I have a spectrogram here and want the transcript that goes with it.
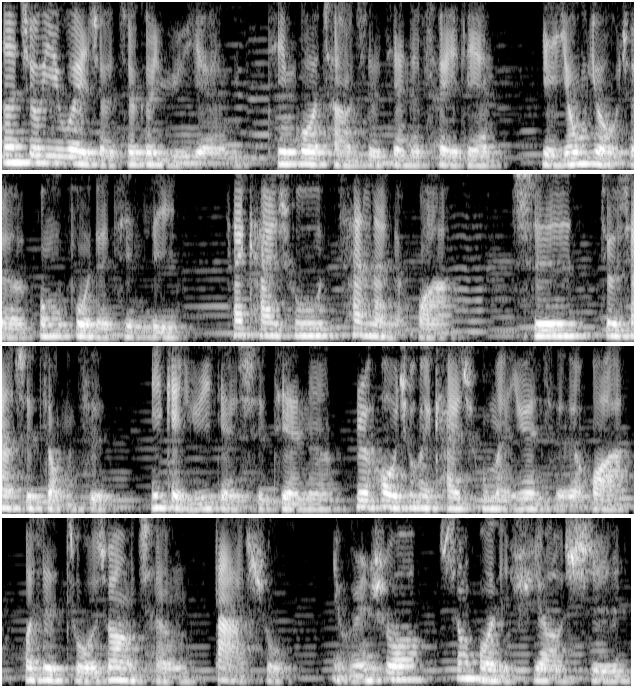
那就意味着这个语言经过长时间的淬炼，也拥有着丰富的经历，在开出灿烂的花。诗就像是种子，你给予一点时间呢，日后就会开出满院子的花，或是茁壮成大树。有人说，生活里需要诗，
